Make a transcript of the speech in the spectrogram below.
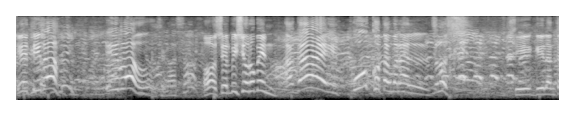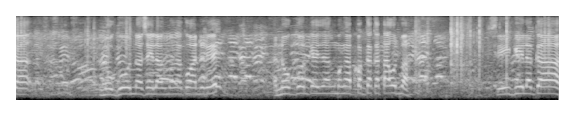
Eh, tira. Tira. Oh, servisyo Robin. Agay. Pukot ang maral. Plus. Sige lang ka. Nugon na sa ilang mga kuhan diri. Nugon kay ilang mga pagkakataon ba? Sige lang ka.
